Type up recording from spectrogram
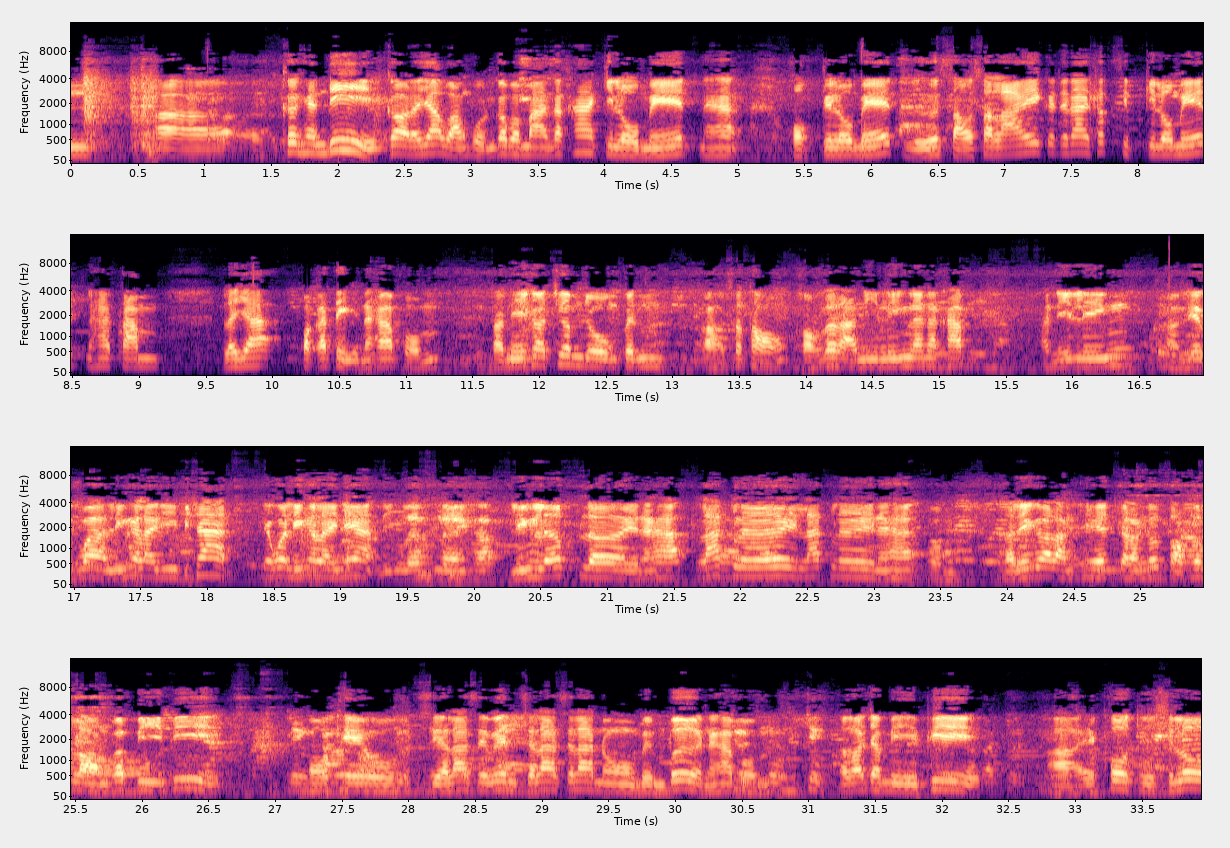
เอ่อเครื่องแฮนดี้ก็ระยะหวังผลก็ประมาณสัก 5 กิโลเมตรนะฮะ6กิโลเมตร หรือเสาสไลด์ก็จะได้สัก 10 กิโลเมตรนะฮะตามระยะปกตินะครับผม ตอนนี้ก็เชื่อมโยงเป็นเอ่อสถองของสถานีลิงก์แล้วนะครับ อันนี้ลิงก์อ่าเรียกว่าลิงก์อะไรดีพี่ชาติ เรียกว่าลิงก์อะไรเนี่ย ลิงก์เลิฟเลยครับ ลิงก์เลิฟเลยนะฮะรักเลยรักเลยนะฮะผม ตอนนี้ก็กำลังเทสกำลังทดสอบทดลองก็บีพี่ โฮเทลเซียร่าเซเว่นเซียร่าเซร่าโนเบมเบอร์นะครับผม แล้วก็จะมีพี่อ่าเอ็กโคทูซิโล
